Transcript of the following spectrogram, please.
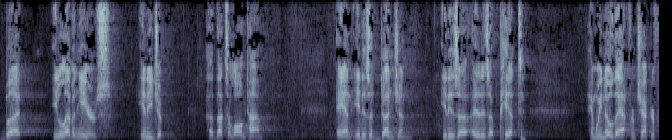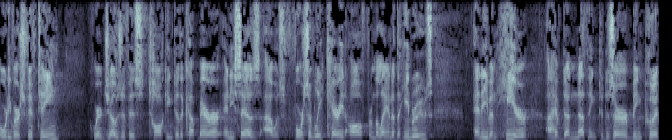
but 11 years in Egypt, uh, that's a long time. And it is a dungeon. It is a, it is a pit and we know that from chapter 40 verse 15 where Joseph is talking to the cupbearer and he says, I was forcibly carried off from the land of the Hebrews and even here I have done nothing to deserve being put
